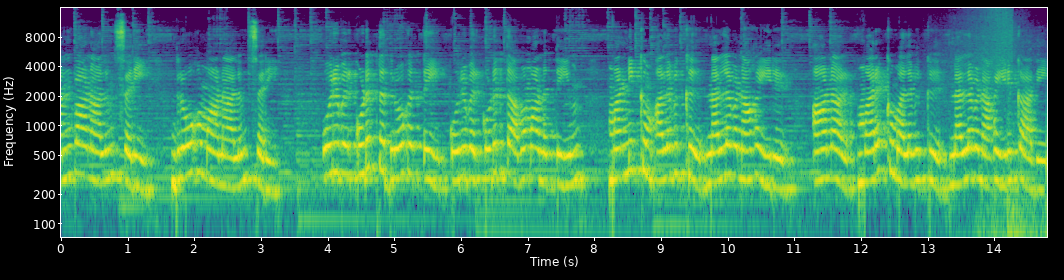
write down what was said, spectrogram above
அன்பானாலும் சரி துரோகமானாலும் சரி. ஒருவர் கொடுத்த துரோகத்தை ஒருவர் கொடுத்த அவமானத்தையும் மன்னிக்கும் அளவுக்கு நல்லவனாக இரு. ஆனால் மறக்கும் அளவுக்கு நல்லவனாக இருக்காதே.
